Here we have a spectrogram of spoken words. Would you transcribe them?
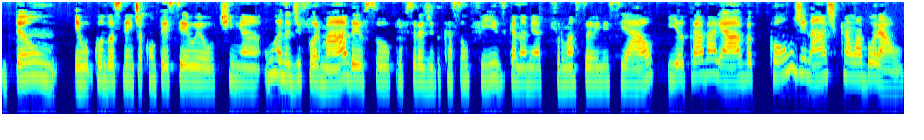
Então, eu, quando o acidente aconteceu, eu tinha um ano de formada, eu sou professora de educação física na minha formação inicial, e eu trabalhava com ginástica laboral.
